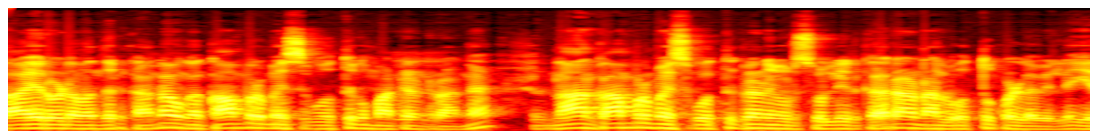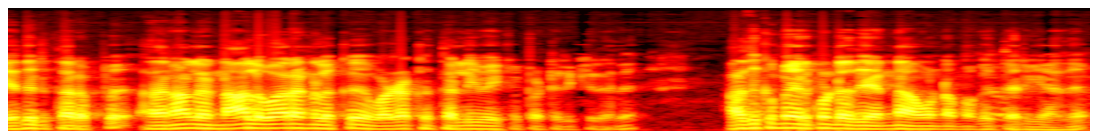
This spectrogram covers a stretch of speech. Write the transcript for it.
லாயரோட வந்திருக்காங்க. அவங்க காம்ப்ரமைஸுக்கு ஒத்துக்க மாட்டேன்றாங்க. நான் காம்ப்ரமைஸுக்கு ஒத்துக்கிறேன்னு இவர் சொல்லியிருக்காரு. ஆனால் ஒத்துக்கொள்ளவில்லை. எதிர்த்தரப்பு. அதனால் நாலு வாரங்களுக்கு வழக்கு தள்ளி வைக்கப்பட்டிருக்கிறது. அதுக்கு மேற்கொண்டு அது என்ன ஆகும் நமக்கு தெரியாது.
